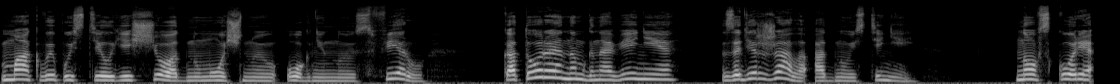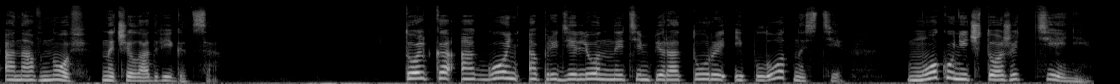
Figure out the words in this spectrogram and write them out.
Маг выпустил еще одну мощную огненную сферу, которая на мгновение задержала одну из теней, но вскоре она вновь начала двигаться. Только огонь определенной температуры и плотности мог уничтожить тени.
